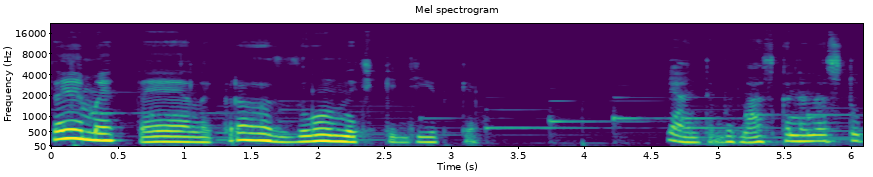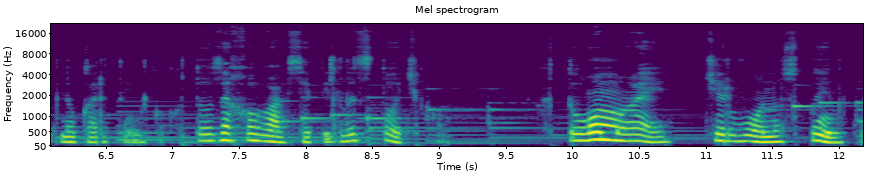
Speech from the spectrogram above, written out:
це метелик, розумнички, дітки. Гляньте, будь ласка, на наступну картинку. Хто заховався під листочком? Хто має червону спинку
